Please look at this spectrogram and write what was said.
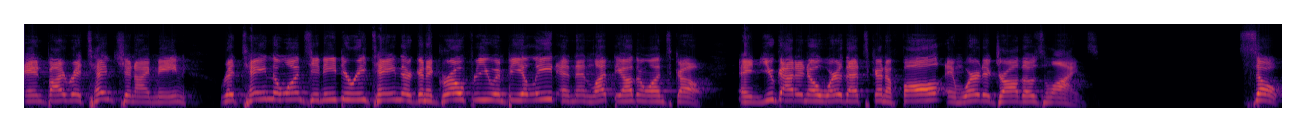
And by retention, I mean retain the ones you need to retain. They're going to grow for you and be elite, and then let the other ones go. And you got to know where that's going to fall and where to draw those lines. So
